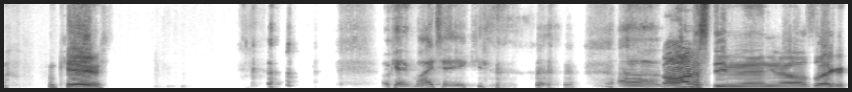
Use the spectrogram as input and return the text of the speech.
who cares? Okay, my take. um, honesty, man. You know, it's like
